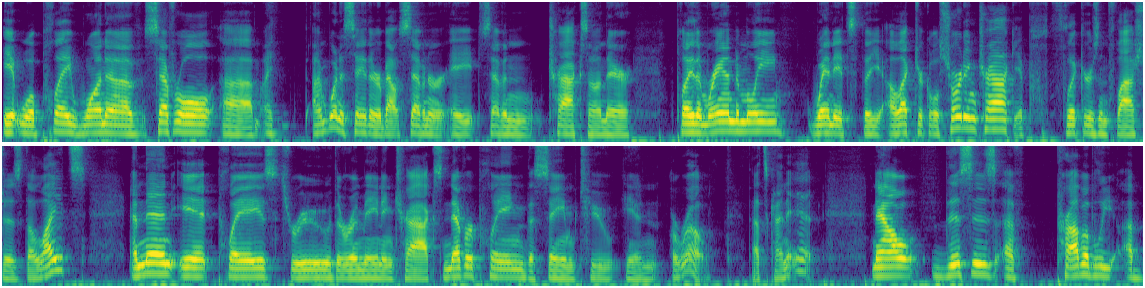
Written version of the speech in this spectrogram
It will play one of several, um, I, I want to say there are about seven or eight, seven tracks on there. Play them randomly. When it's the electrical shorting track, it flickers and flashes the lights and then it plays through the remaining tracks, never playing the same two in a row. That's kind of it. Now, this is a, probably a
